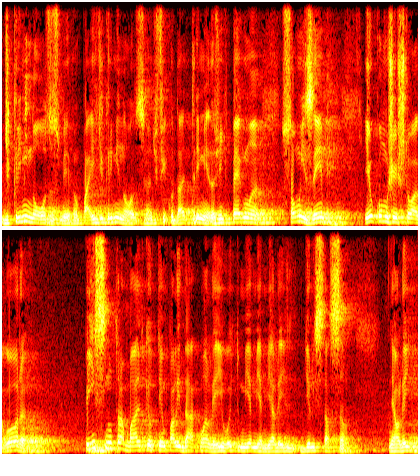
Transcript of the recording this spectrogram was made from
de criminosos mesmo, é um país de criminosos, é uma dificuldade tremenda. A gente pega uma, só um exemplo, eu como gestor agora, pense no trabalho que eu tenho para lidar com a lei 8666, a lei de licitação. É uma lei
